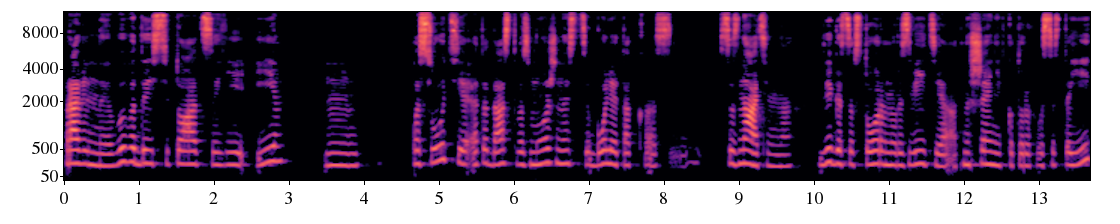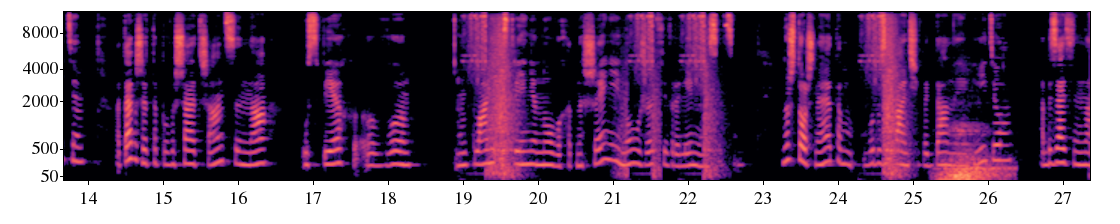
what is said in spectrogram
правильные выводы из ситуации и По сути, это даст возможность более так э, сознательно двигаться в сторону развития отношений, в которых вы состоите, а также это повышает шансы на успех э, в плане построения новых отношений, но уже в феврале месяце. Ну что ж, на этом буду заканчивать данное видео. Обязательно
